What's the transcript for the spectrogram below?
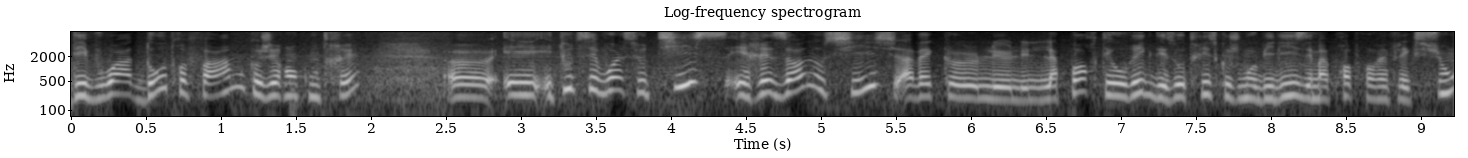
des voix d'autres femmes que j'ai rencontrées. Euh, et, toutes ces voix se tissent et résonnent aussi avec l'apport théorique des autrices que je mobilise et ma propre réflexion,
